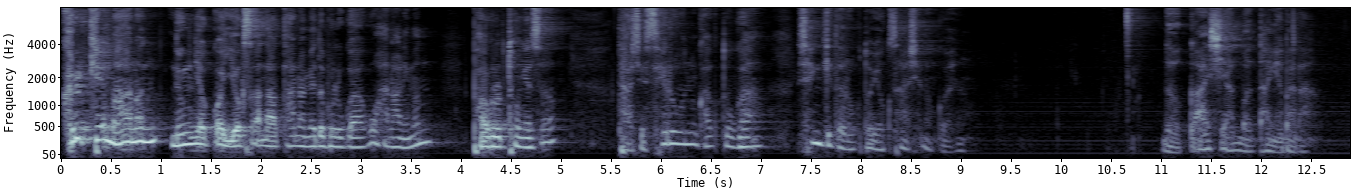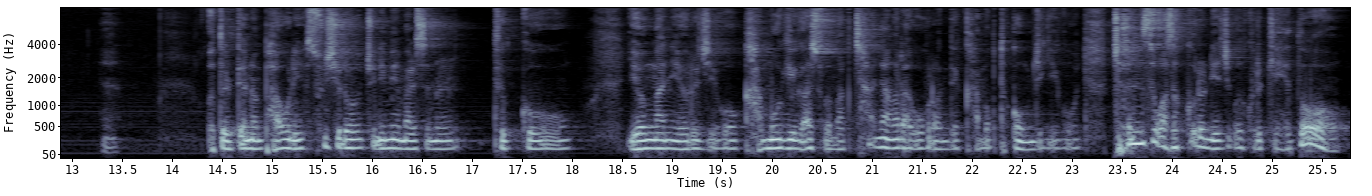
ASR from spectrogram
그렇게 많은 능력과 역사가 나타남에도 불구하고 하나님은 바울을 통해서 다시 새로운 각도가 생기도록 또 역사하시는 거예요. 너 가시 한번 당해봐라. 예. 어떨 때는 바울이 수시로 주님의 말씀을 듣고 영안이 열어지고 감옥에 가서도 막 찬양을 하고 그러는데 감옥터가 움직이고 천사 와서 끌어내지고 그렇게 해도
